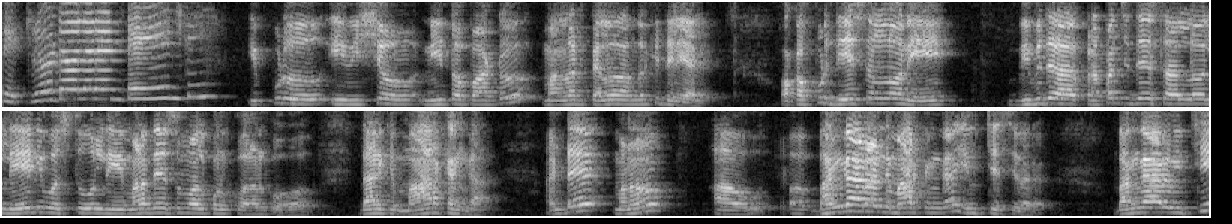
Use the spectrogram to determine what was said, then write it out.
పెట్రో డాలర్ అంటే ఏంటి? ఇప్పుడు ఈ విషయం నీతో పాటు మనలాంటి పిల్లలందరికీ తెలియాలి. ఒకప్పుడు దేశంలోని వివిధ ప్రపంచ దేశాల్లో లేని వస్తువుల్ని మన దేశం వాళ్ళు కొనుక్కోవాలనుకో దానికి మారకంగా. అంటే మనం బంగారాన్ని మార్కంగా యూజ్ చేసేవారు. బంగారం ఇచ్చి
